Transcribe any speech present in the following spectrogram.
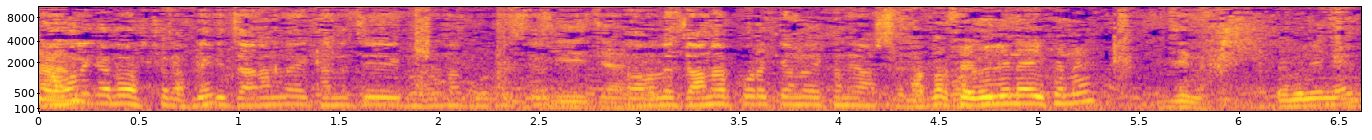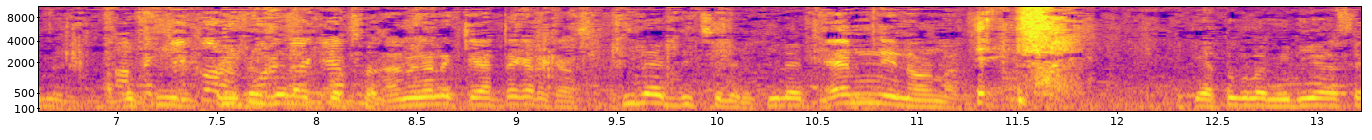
না। তাহলে কেন আসছেন আপনি? কি জানেন না এখানে যে ঘটনা ঘটেছে? তাহলে জানার পরে কেন এখানে আসছেন? আপনার ফ্যামিলি নাই এখানে? জি না। ফ্যামিলি নেই? আপনি কি ফেসবুকে করছেন? আমি এখানে কেয়ারটেকার কাজ কি লাইভ দিচ্ছিলেন? কি লাইভ এমনি নর্মাল এতগুলো মিডিয়া আছে?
